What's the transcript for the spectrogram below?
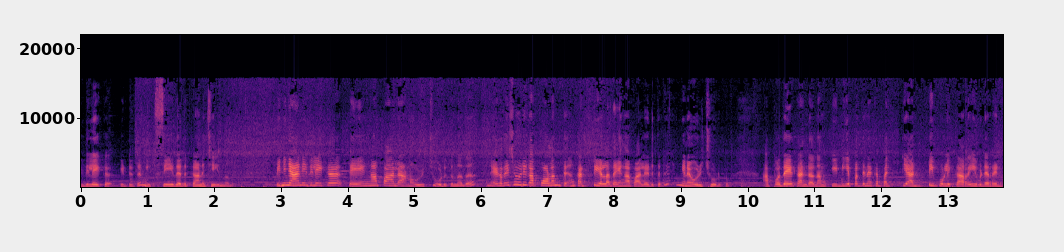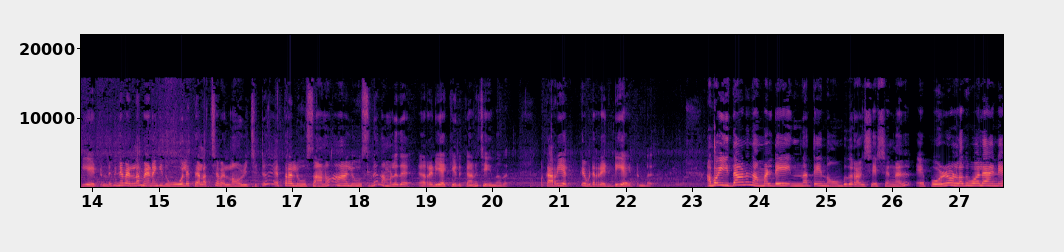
ഇതിലേക്ക് ഇട്ടിട്ട് മിക്സ് ചെയ്തെടുക്കുകയാണ് ചെയ്യുന്നത്. പിന്നെ ഞാൻ ഇതിലേക്ക് തേങ്ങാപ്പാലാണ് ഒഴിച്ചു കൊടുക്കുന്നത്. ഏകദേശം ഒരു കപ്പോളം കട്ടിയുള്ള തേങ്ങാപ്പാൽ എടുത്തിട്ട് ഇങ്ങനെ ഒഴിച്ചു കൊടുക്കും. അപ്പോൾ ദേ കണ്ടോ നമുക്ക് ഇടിയപ്പത്തിനൊക്കെ പറ്റിയ അടിപൊളി കറി ഇവിടെ റെഡി ആയിട്ടുണ്ട്. പിന്നെ വെള്ളം വേണമെങ്കിൽ ഇതുപോലെ തിളച്ച വെള്ളം ഒഴിച്ചിട്ട് എത്ര ലൂസാണോ ആ ലൂസിന് നമ്മളിത് റെഡിയാക്കി എടുക്കുകയാണ് ചെയ്യുന്നത്. അപ്പോൾ കറിയൊക്കെ ഇവിടെ റെഡി ആയിട്ടുണ്ട്. അപ്പോൾ ഇതാണ് നമ്മളുടെ ഇന്നത്തെ നോമ്പുതുറ വിശേഷങ്ങൾ. എപ്പോഴും ഉള്ളതുപോലെ തന്നെ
